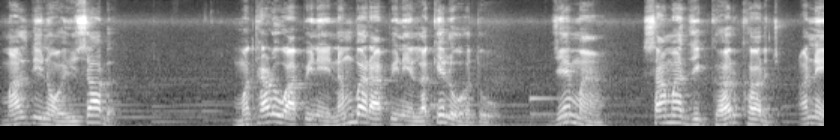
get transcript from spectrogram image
માલતીનો હિસાબ મથાળું આપીને, નંબર આપીને લખેલું હતું, જેમાં સામાજિક ઘર ખર્ચ અને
